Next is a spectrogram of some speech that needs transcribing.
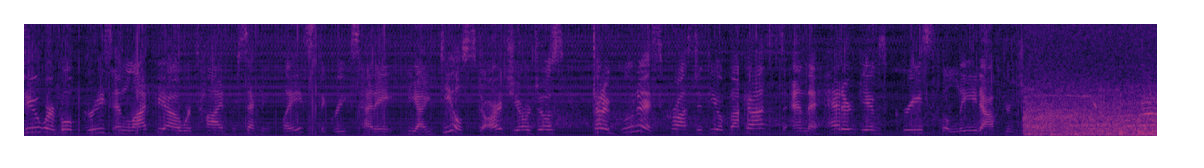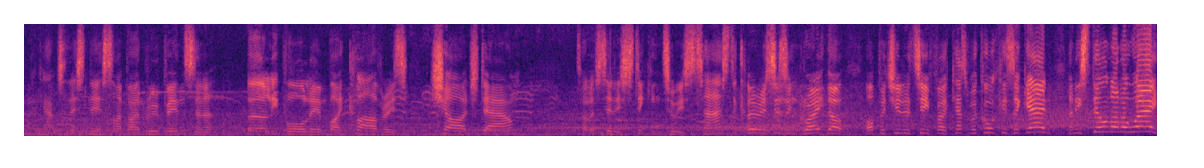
two, where both Greece and Latvia were tied for second place. The Greeks had a the ideal start. Georgios Karagounis crossed to Theopakas, and the header gives Greece the lead after. Back out to this near side by Rubins, and an early ball in by Klava is charged down. Torosidis sticking to his task. The clearance isn't great though. Opportunity for Kasper again, and he's still not away.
